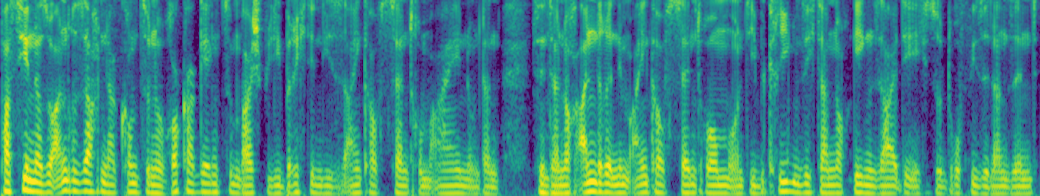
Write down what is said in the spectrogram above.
passieren da so andere Sachen. Da kommt so eine Rockergang zum Beispiel, die bricht in dieses Einkaufszentrum ein und dann sind da noch andere in dem Einkaufszentrum und die bekriegen sich dann noch gegenseitig, so doof wie sie dann sind.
